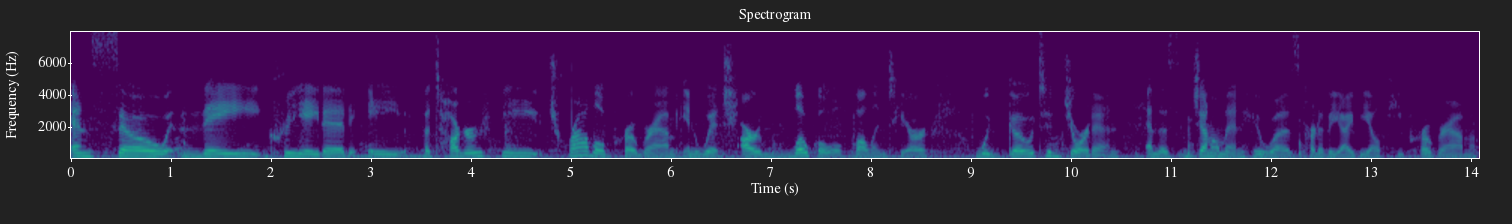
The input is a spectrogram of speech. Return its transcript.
And so they created a photography travel program in which our local volunteer would go to Jordan, and this gentleman who was part of the IVLP program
